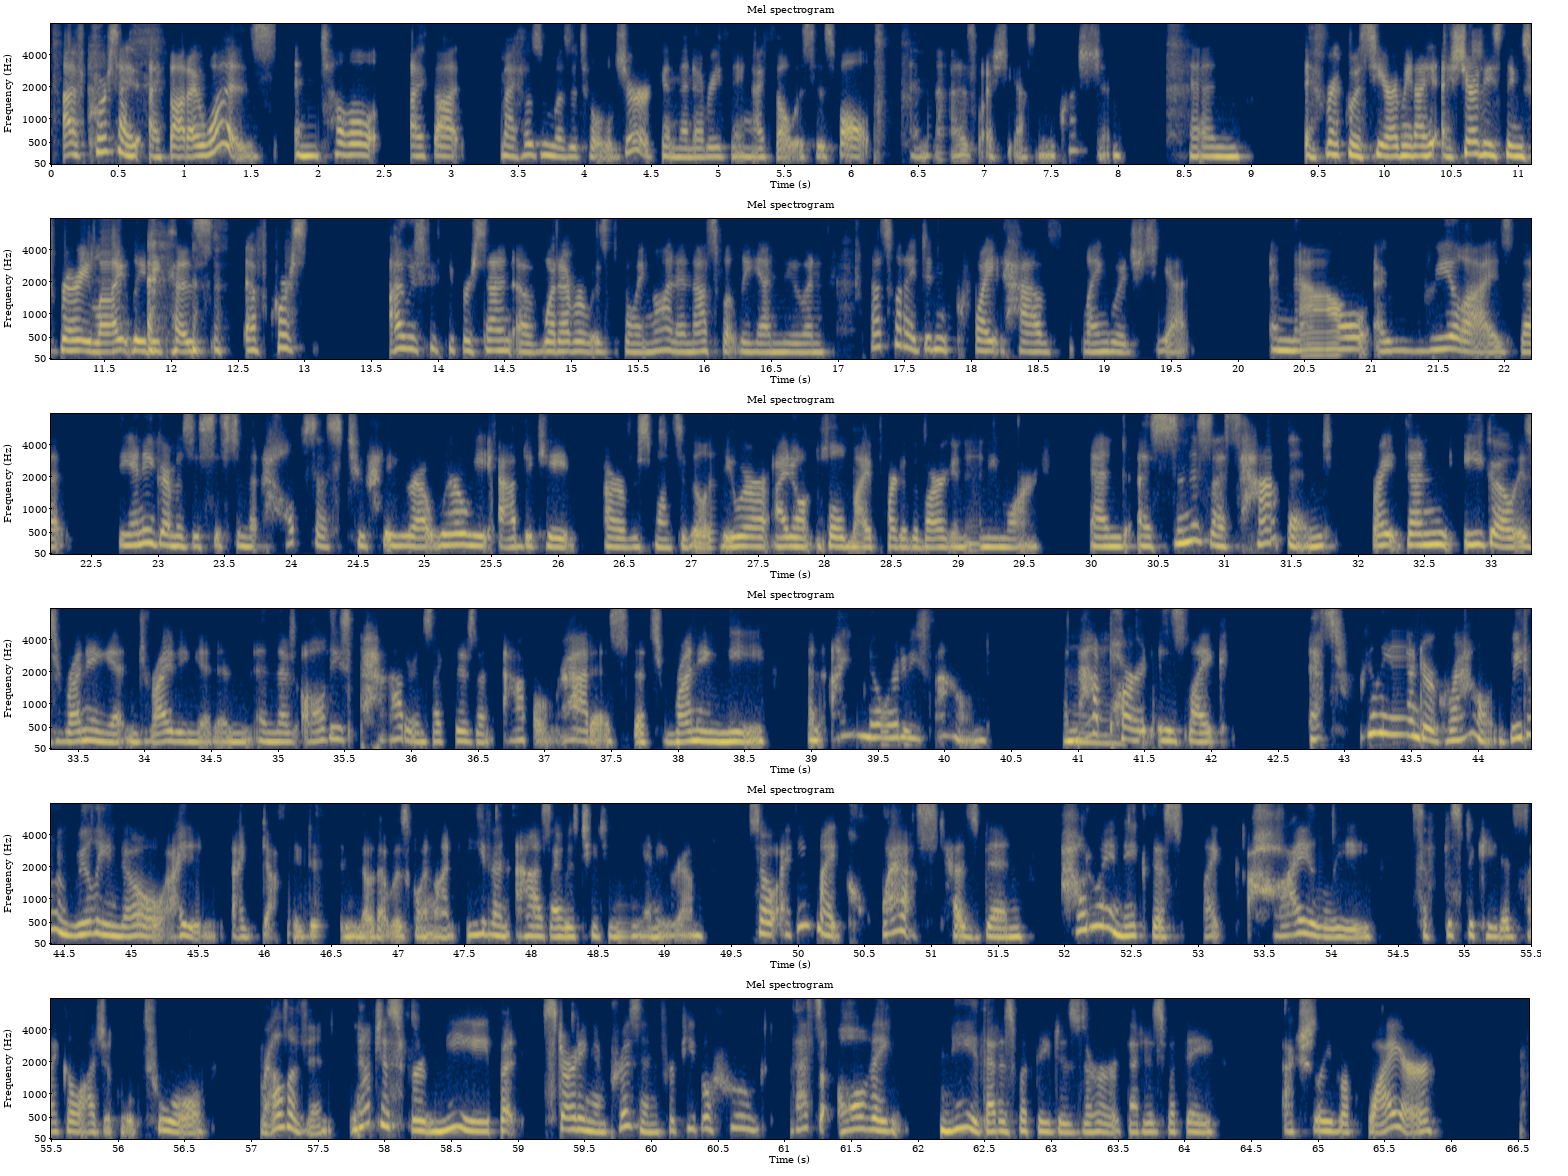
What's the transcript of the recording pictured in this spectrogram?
of course I, I thought I was until I thought my husband was a total jerk. And then everything I felt was his fault. And that is why she asked me the question. And if Rick was here, I mean, I, I share these things very lightly because, of course, I was 50% of whatever was going on. And that's what Leanne knew. And that's what I didn't quite have language yet. And now I realize that the Enneagram is a system that helps us to figure out where we abdicate our responsibility, where I don't hold my part of the bargain anymore. And as soon as that's happened, right, then ego is running it and driving it. And, and there's all these patterns, like there's an apparatus that's running me and I'm nowhere to be found. And mm. that part is like, that's really underground. We don't really know. I didn't, I definitely didn't know that was going on, even as I was teaching the Enneagram. So I think my quest has been how do I make this like highly sophisticated psychological tool relevant, not just for me, but starting in prison for people who that's all they need. That is what they deserve. That is what they actually require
